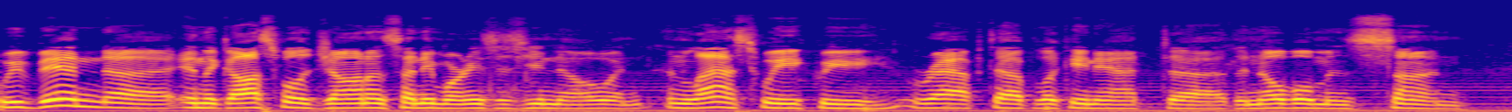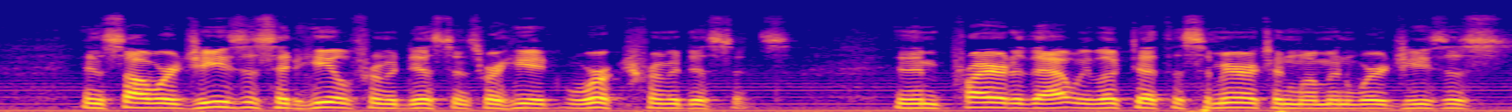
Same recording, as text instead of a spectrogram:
We've been uh, in the Gospel of John on Sunday mornings, as you know, and, and last week we wrapped up looking at uh, the nobleman's son and saw where Jesus had healed from a distance, where he had worked from a distance. And then prior to that, we looked at the Samaritan woman, where Jesus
